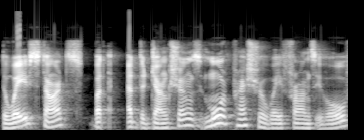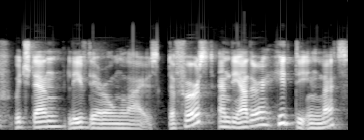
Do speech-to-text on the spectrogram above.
The wave starts, but at the junctions more pressure wave fronts evolve, which then live their own lives. The first and the other hit the inlets,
